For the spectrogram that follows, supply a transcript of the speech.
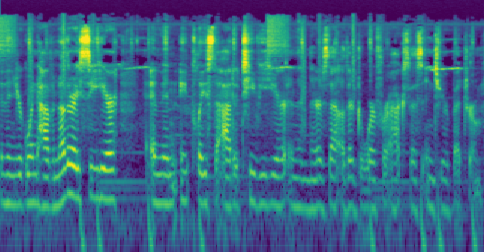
And then you're going to have another AC here, and then a place to add a TV here. And then there's that other door for access into your bedroom.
